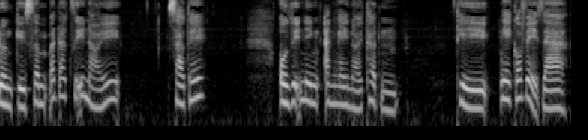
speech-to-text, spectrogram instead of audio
Đường kỳ sâm bất đắc dĩ nói, Sao thế? Ôn dĩ ninh ăn ngay nói thật, Thì nghe có vẻ già.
